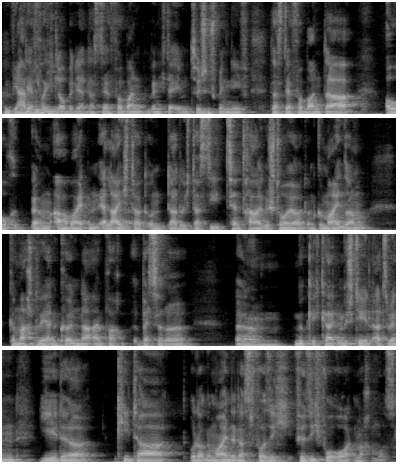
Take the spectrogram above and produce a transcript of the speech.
Und wir haben der, ich glaube, der, dass der Verband, wenn ich da eben zwischenspringen darf, dass der Verband da auch ähm, Arbeiten erleichtert und dadurch, dass die zentral gesteuert und gemeinsam gemacht werden können, da einfach bessere ähm, Möglichkeiten bestehen, als wenn jede Kita oder Gemeinde das vor sich, für sich vor Ort machen muss.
